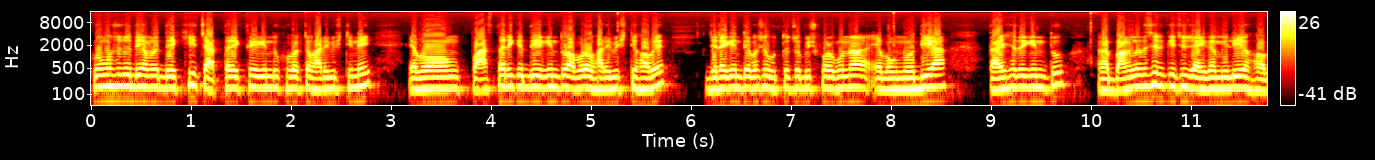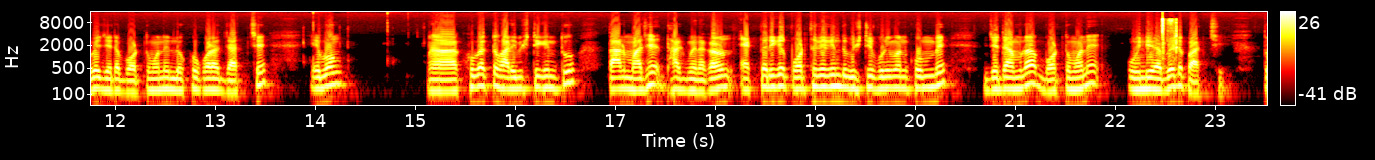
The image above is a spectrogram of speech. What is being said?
ক্রমশ যদি আমরা দেখি চার তারিখ থেকে কিন্তু খুব একটা ভারী বৃষ্টি নেই এবং পাঁচ তারিখের দিকে কিন্তু আবারও ভারী বৃষ্টি হবে, যেটা কিন্তু এপাশে উত্তর চব্বিশ পরগনা এবং নদিয়া তার সাথে কিন্তু বাংলাদেশের কিছু জায়গা মিলিয়ে হবে যেটা বর্তমানে লক্ষ্য করা যাচ্ছে এবং খুব একটা ভারী বৃষ্টি কিন্তু তার মাঝে থাকবে না। কারণ এক তারিখের পর থেকে কিন্তু বৃষ্টির পরিমাণ কমবে, যেটা আমরা বর্তমানে উইন্ডির আপডেট পাচ্ছি। তো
